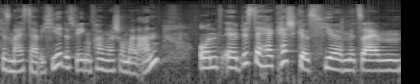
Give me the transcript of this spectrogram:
Das meiste habe ich hier, deswegen fangen wir schon mal an. Und äh, bis der Herr Keschkes hier mit seinem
